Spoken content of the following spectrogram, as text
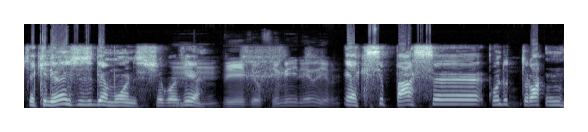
que é aquele Anjos e Demônios. Chegou a ver? Uhum, vi, vi o filme e li o livro. É, que se passa quando troca um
